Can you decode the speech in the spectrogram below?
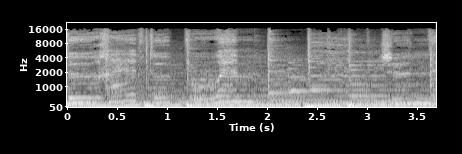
de rêves, de poèmes, je n'ai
